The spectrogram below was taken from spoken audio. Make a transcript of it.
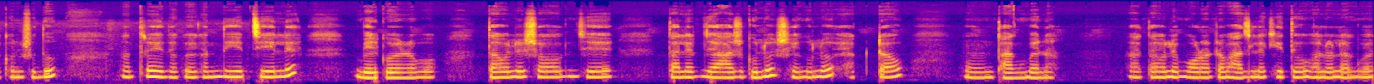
এখন শুধু মাত্র এই দেখো এখান দিয়ে চেলে বের করে নেব। তাহলে সব যে তালের যে আঁশগুলো সেগুলো একটাও থাকবে না। আর তাহলে বড়াটা ভাজলে খেতেও ভালো লাগবে।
